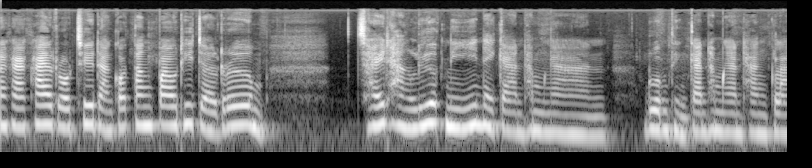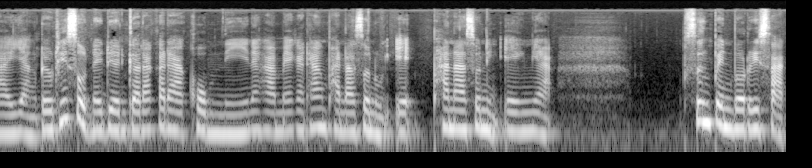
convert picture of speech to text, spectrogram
นะคะ ค่ายรถชื่อดังก็ตั้งเป้าที่จะเริ่มใช้ทางเลือกนี้ในการทำงาน รวมถึงการทำงานทางไกลอย่างเร็วที่สุดในเดือนกรกฎาคมนี้นะคะ แม้กระทั่งพานาโซนิกเองพานาโซนิกเองเนี่ย ซึ่งเป็นบริษัท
